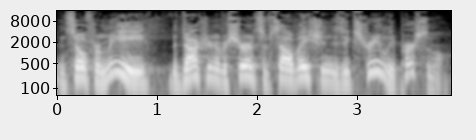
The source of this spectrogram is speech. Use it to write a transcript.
And so for me, the doctrine of assurance of salvation is extremely personal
